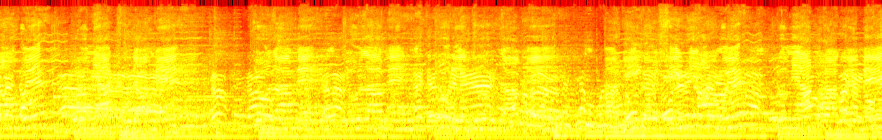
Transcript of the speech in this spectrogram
အောင်ပဲတို့များထူထောင်မယ်ကြိုးစားမယ်ကြိုးစားမယ်တို့ရီကြိုးစားမယ်ပါတီကိုရှင်မြေအောင်ပဲတို့များပါခွင့်မယ်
